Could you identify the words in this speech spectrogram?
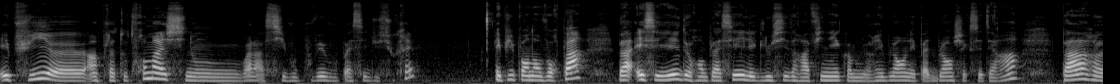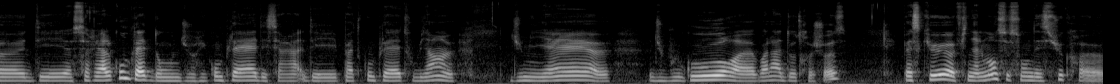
Et puis euh, un plateau de fromage, sinon, voilà, si vous pouvez vous passer du sucré. Et puis pendant vos repas, bah, essayez de remplacer les glucides raffinés comme le riz blanc, les pâtes blanches, etc. par des céréales complètes, donc du riz complet, des, des pâtes complètes ou bien du millet du boulgour, euh, voilà, d'autres choses. Parce que euh, finalement, ce sont des sucres euh,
